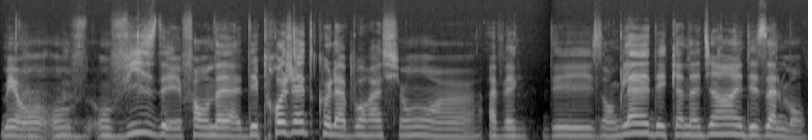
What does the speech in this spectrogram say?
mais on, on- on vise des, enfin, on a des projets de collaboration euh, avec des Anglais, des Canadiens et des Allemands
